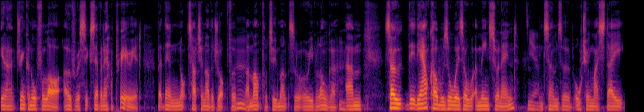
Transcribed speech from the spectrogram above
you know, drink an awful lot over a six, seven hour period, but then not touch another drop for Hmm. a month or two months or, or even longer. Mm-hmm. Um, so the, the alcohol was always a, a means to an end Yeah. in terms of altering my state,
